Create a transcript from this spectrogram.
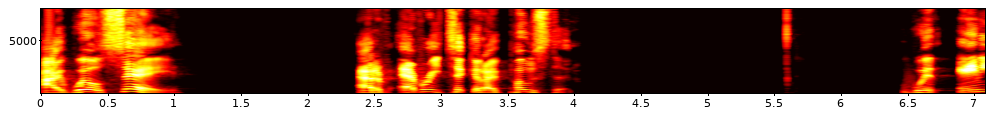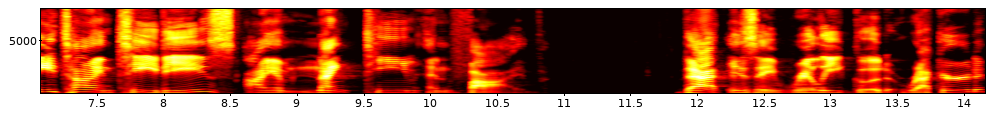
I will say, out of every ticket I've posted, with anytime TDs, I am 19 and 5. That is a really good record.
